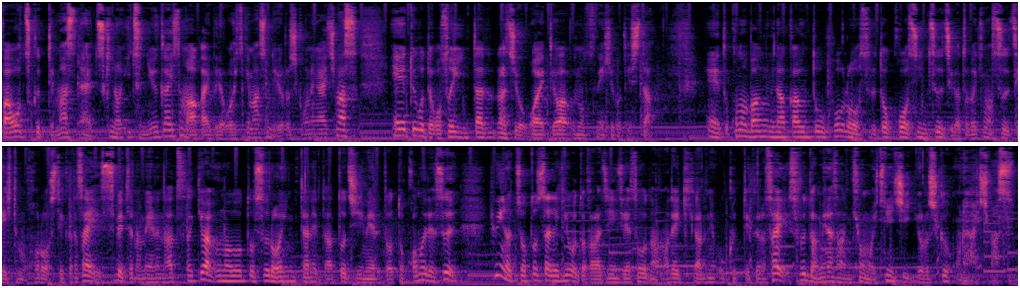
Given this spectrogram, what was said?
場を作ってます、え月のいつ入会してもアーカイブで追いつけますんでよろしくお願いします、えー、ということで遅いインターラジオお相手は宇野恒弘でした、えーと、この番組のアカウントをフォローすると更新通知が届きます。ぜひともフォローしてください。すべてのメールの宛先はうの .slow-internet.gmail.com です。日々のちょっとした出来事から人生相談まで気軽に送ってください。それでは皆さん今日も一日よろしくお願いします。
